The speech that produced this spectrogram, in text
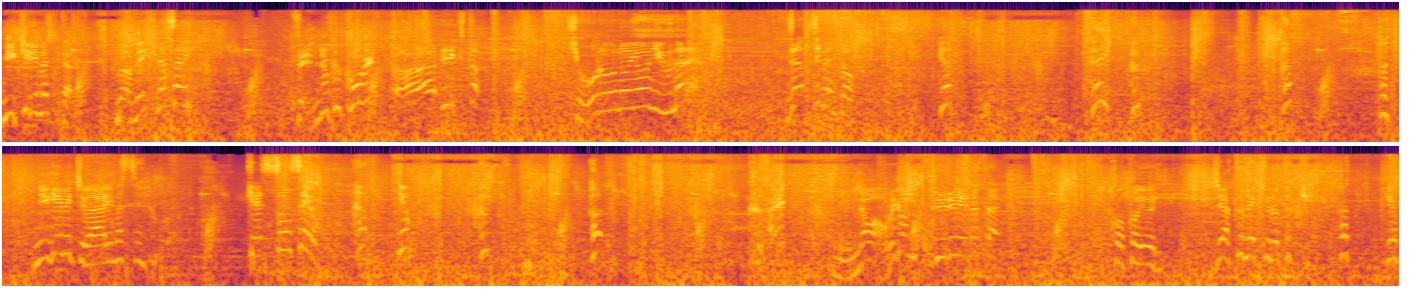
見切りましたわめきなさい全力攻撃パーディクト兵糧のようにうなれジャッジメントやっ逃げ道はありません。決闘せよ。はっよっ。はっみんなは俺が震えなさい。ここより弱滅の時。はっ。やっ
